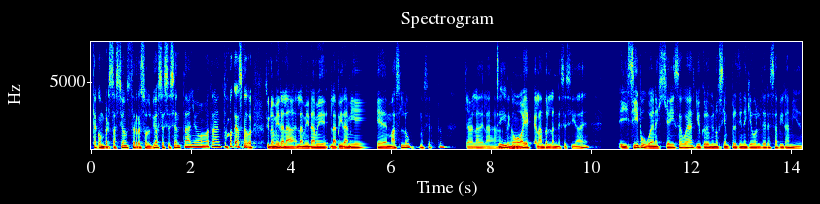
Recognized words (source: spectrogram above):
esta conversación se resolvió hace 60 años atrás en todo caso. Si uno mira la, la pirámide, la pirámide de Maslow, ¿no es cierto? Que habla de la Sí, de cómo vaya escalando las necesidades. Y sí, pues weón, es heavy esa weá. Yo creo que uno siempre tiene que volver a esa pirámide.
